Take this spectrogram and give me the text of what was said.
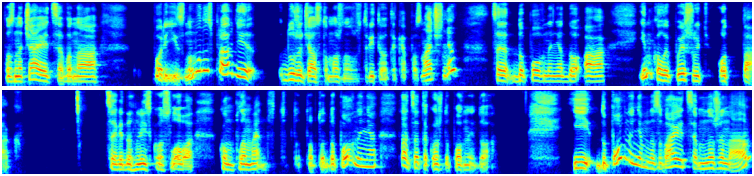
Позначається вона по-різному. Насправді, дуже часто можна зустріти отаке позначення. Це доповнення до А. Інколи пишуть от так. Це від англійського слова комплемент, тобто, тобто доповнення, та це також доповнення до А. І доповненням називається множина, в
